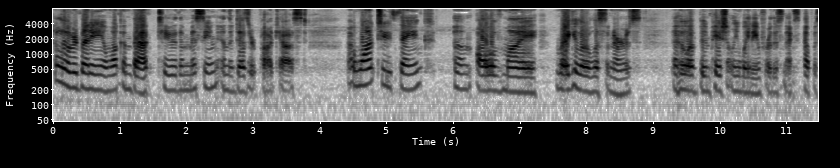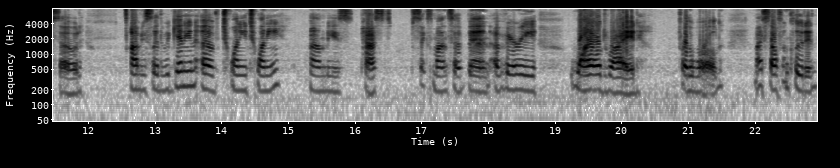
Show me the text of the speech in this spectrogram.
Hello, everybody, and welcome back to the Missing in the Desert podcast. I want to thank um, all of my regular listeners who have been patiently waiting for this next episode. Obviously, the beginning of 2020, um, these past six months have been a very wild ride for the world, myself included.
